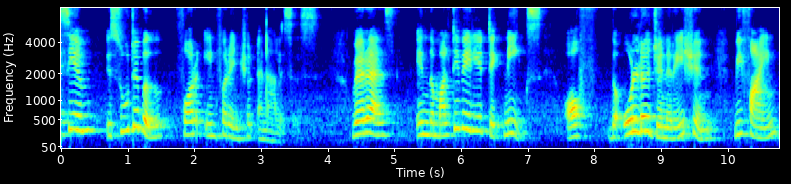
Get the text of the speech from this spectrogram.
SEM is suitable for inferential analysis. Whereas in the multivariate techniques of the older generation, we find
